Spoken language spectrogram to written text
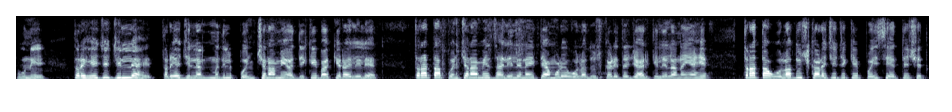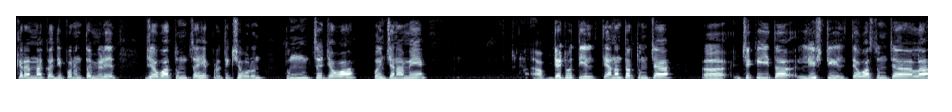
पुणे तर हे जे जिल्हे आहेत तर या जिल्ह्यांमधील पंचनामे अधिकही बाकी राहिलेले आहेत. तर आता पंचनामे झालेले नाही त्यामुळे ओला दुष्काळ इथं जाहीर केलेला नाही आहे. तर आता ओला दुष्काळाचे जे काही पैसे आहेत ते शेतकऱ्यांना कधीपर्यंत मिळेल? जेव्हा तुमचं हे प्रतीक्षेवरून तुमचं जेव्हा पंचनामे अपडेट होतील त्यानंतर तुमच्या जे की इथं लिस्ट येईल तेव्हाच तुमच्याला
